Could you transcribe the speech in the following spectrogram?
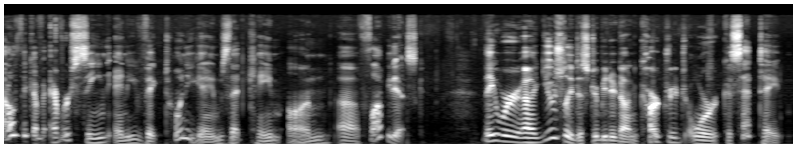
I don't think I've ever seen any VIC-20 games that came on floppy disk. They were uh, usually distributed on cartridge or cassette tape.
